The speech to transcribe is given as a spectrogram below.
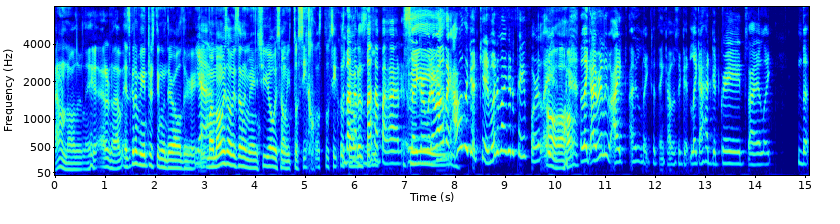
I don't know like I don't know it's gonna be interesting when they're older Yeah. my mom is always telling me and she always told me tus hijos tus hijos vas a, vas a hacer-" pagar like or whatever I was like I was a good kid what am I gonna pay for like like I really I I like to think I was a good like I had good grades. I like the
